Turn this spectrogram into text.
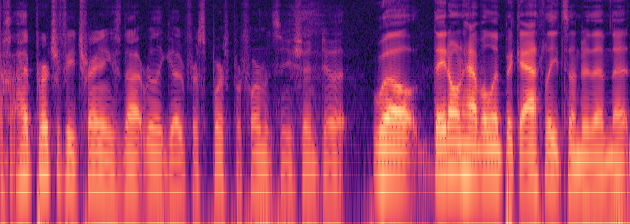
hypertrophy training is not really good for sports performance, and you shouldn't do it. Well they don't have olympic athletes under them that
